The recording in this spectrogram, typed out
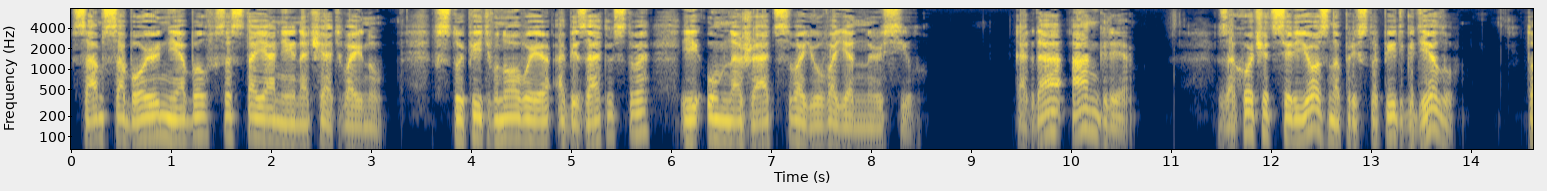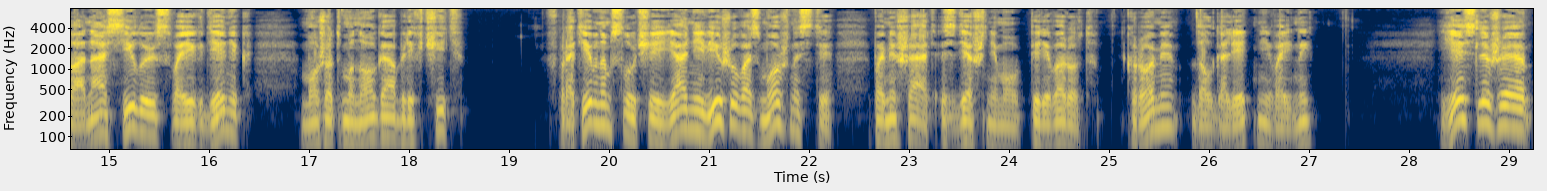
сам собою не был в состоянии начать войну, вступить в новые обязательства и умножать свою военную силу. Когда Англия захочет серьезно приступить к делу, то она силою своих денег может много облегчить. В противном случае я не вижу возможности помешать здешнему перевороту, кроме долголетней войны. Если же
